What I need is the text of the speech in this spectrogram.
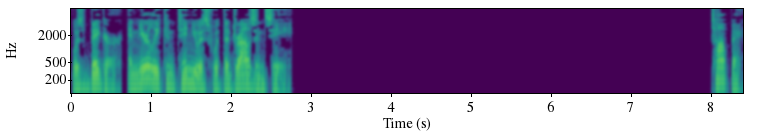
was bigger, and nearly continuous with the Draußen Sea.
